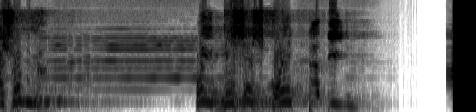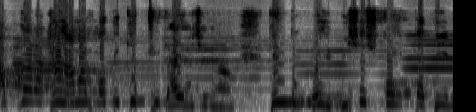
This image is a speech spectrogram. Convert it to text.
আসুন না। ওই বিশেষ কয়েকটা দিন আপনারা খান, আমার তাতে কিচ্ছু যায় আসে না। কিন্তু ওই বিশেষ কয়েকটা দিন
